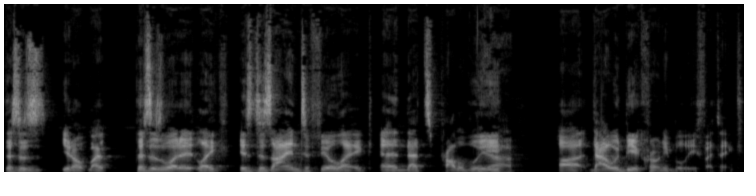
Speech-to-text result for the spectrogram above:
this is, you know, my this is what it like is designed to feel like. And that's probably Yeah. uh that would be a crony belief, I think.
